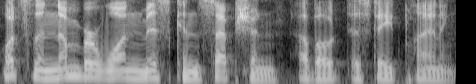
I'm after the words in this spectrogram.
What's the number one misconception about estate planning?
